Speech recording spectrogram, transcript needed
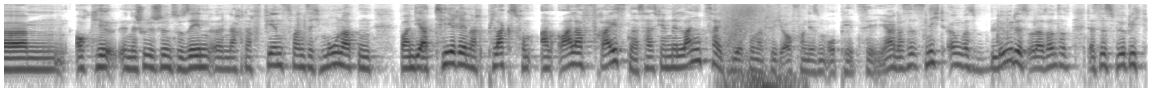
Ähm, auch hier in der Studie schön zu sehen, äh, nach, nach 24 Monaten waren die Arterien nach Plaques vom am allerfreisten. Das heißt, wir haben eine Langzeitwirkung natürlich auch von diesem OPC. Ja? Das ist nicht irgendwas Blödes oder sonst was, das ist wirklich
